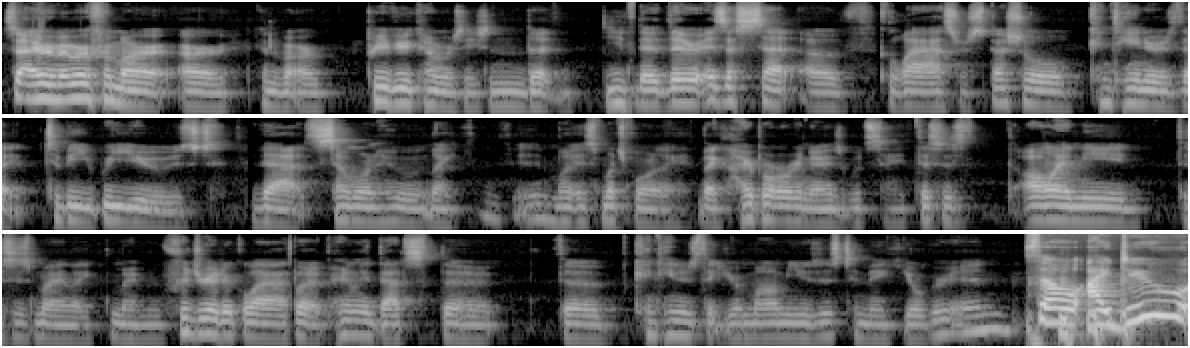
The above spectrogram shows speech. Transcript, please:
So I remember from our, our kind of our preview conversation that you, there, there is a set of glass or special containers that to be reused that someone who like is much more like like hyper organized would say this is all I need. This is my like my refrigerator glass. But apparently that's the the containers that your mom uses to make yogurt in? So I do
